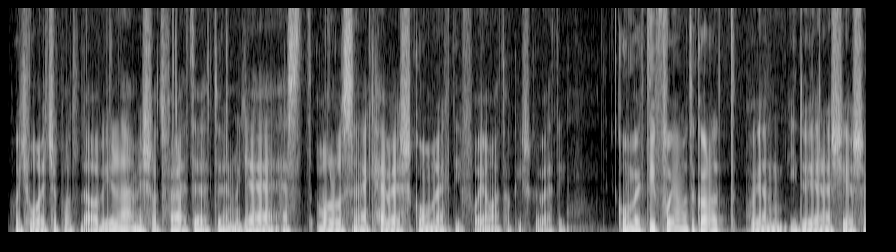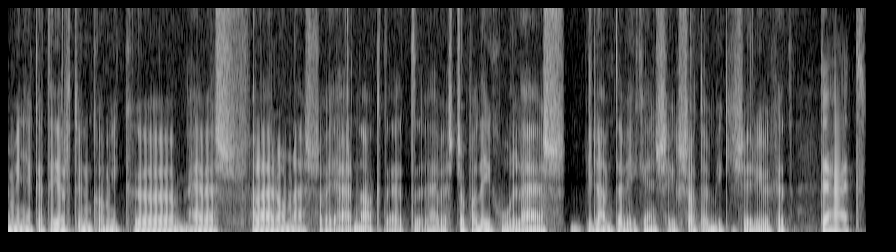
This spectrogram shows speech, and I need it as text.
hogy hol csapott le a villám, és ott feltehetően ugye ezt valószínűleg heves konvektív folyamatok is követik. Konvektív folyamatok alatt olyan időjárási eseményeket értünk, amik heves feláramlással járnak, tehát heves csapadékhullás, villámtevékenység, stb. kíséri őket. Tehát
